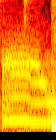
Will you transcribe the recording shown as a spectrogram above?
Wow.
